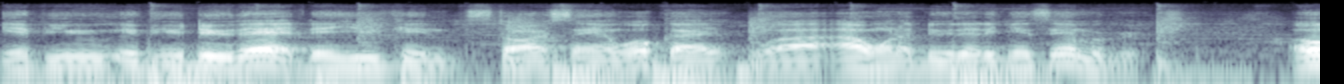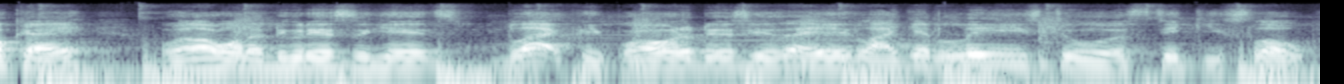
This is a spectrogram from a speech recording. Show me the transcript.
if you if you do that, then you can start saying, well, "Okay, well, I, I want to do that against immigrants." okay, well, I want to do this against black people. I want to do this against it, like it leads to a sticky slope.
